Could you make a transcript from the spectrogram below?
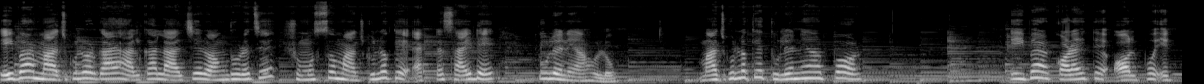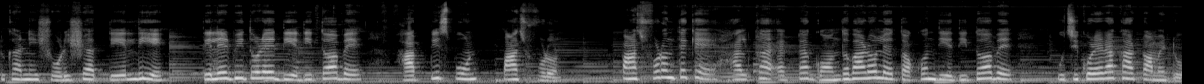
এইবার মাছগুলোর গায়ে হালকা লালচে রং ধরেছে, সমস্ত মাছগুলোকে একটা সাইডে তুলে নেওয়া হলো। মাছগুলোকে তুলে নেওয়ার পর এইবার কড়াইতে অল্প একটুখানি সরিষার তেল দিয়ে তেলের ভিতরে দিয়ে দিতে হবে হাফ স্পুন পাঁচ ফোড়ন। পাঁচ ফোড়ন থেকে হালকা একটা গন্ধ বার হলে তখন দিয়ে দিতে হবে কুচি করে রাখা টমেটো।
